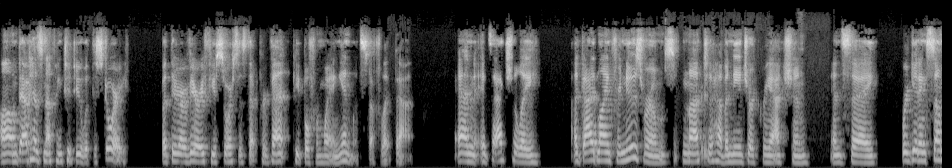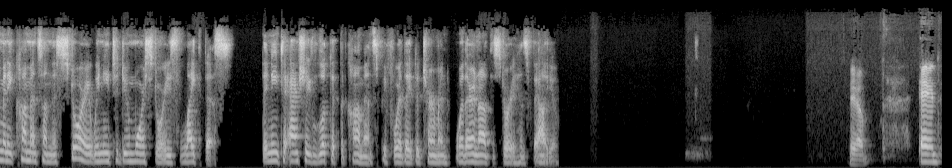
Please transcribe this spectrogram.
Um, that has nothing to do with the story. But there are very few sources that prevent people from weighing in with stuff like that. And it's actually a guideline for newsrooms not to have a knee jerk reaction and say, we're getting so many comments on this story, we need to do more stories like this. They need to actually look at the comments before they determine whether or not the story has value. Yeah. And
